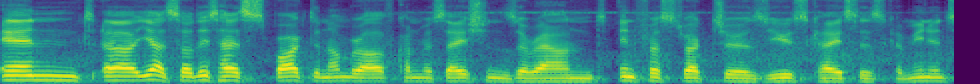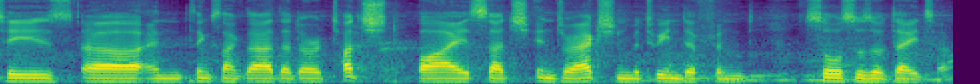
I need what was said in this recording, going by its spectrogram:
And uh, yeah, so this has sparked a number of conversations around infrastructures, use cases, communities, uh, and things like that that are touched by such interaction between different sources of data.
